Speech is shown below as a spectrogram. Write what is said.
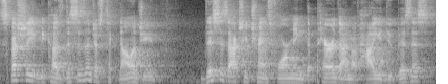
especially because this isn't just technology. This is actually transforming the paradigm of how you do business.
